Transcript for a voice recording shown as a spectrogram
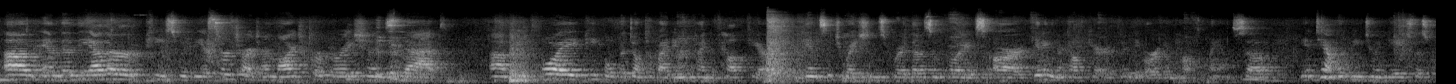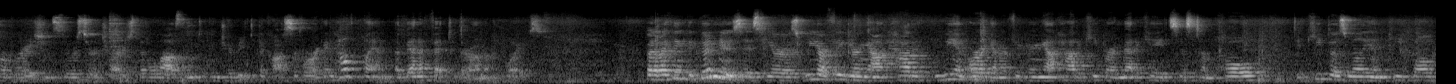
Um, And then the other piece would be a surcharge on large corporations that um, employ people but don't provide any kind of health care in situations where those employees are getting their health care through the Oregon Health Plan. So the intent would be to engage those corporations through a surcharge that allows them to contribute to the cost of Oregon Health Plan, a benefit to their own employees. But I think the good news is here is we are figuring out how to, we in Oregon are figuring out how to keep our Medicaid system whole, to keep those million people.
